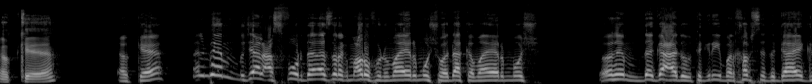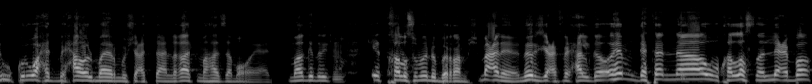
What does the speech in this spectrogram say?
okay. Okay. المهم جاء العصفور ده الأزرق معروف إنه ما يرمش وذاك ما يرمش المهم ده قعدوا تقريبا خمسة دقائق وكل واحد بيحاول ما يرمش على الثاني لغاية ما هزموه يعني. ما قدر يك- م. كيف يتخلصوا منه بالرمش. ما علينا نرجع في الحلقة. المهم قتلنا وخلصنا اللعبة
